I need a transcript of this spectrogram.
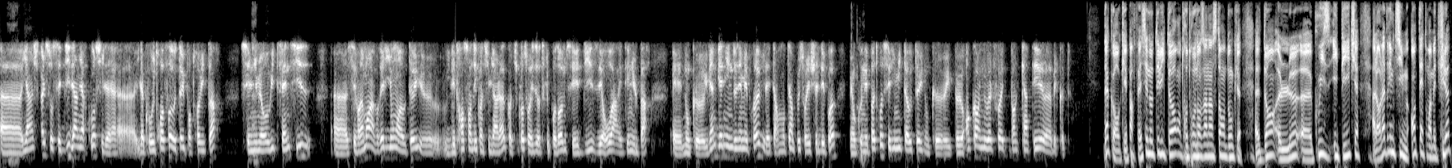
Euh, Il y a un cheval sur ces dix dernières courses, il a, il a couru trois fois à Auteuil pour trois victoires. C'est le numéro 8 Fences. Euh, c'est vraiment un vrai lion à Auteuil. Euh, il est transcendé quand il vient là. Quand il court sur les autres hippodromes, c'est 10, 0, arrêté nulle part. Et donc euh, il vient de gagner une deuxième épreuve. Il a été remonté un peu sur l'échelle des poids, mais on connaît pas trop ses limites à Auteuil. Donc euh, il peut encore une nouvelle fois être dans le quintet euh, à Bellecote. D'accord, ok, parfait. C'est noté, Victor. On te retrouve dans un instant, donc, euh, dans le euh, quiz hippique. Alors, la Dream Team, en tête, on va mettre Philippe.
